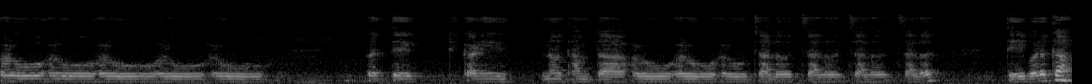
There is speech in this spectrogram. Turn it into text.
हळू हळू हळू हळू हळू. प्रत्येक ठिकाणी न थांबता हळू हळू हळू चालत चालत चालत चालत. ते बरं का?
